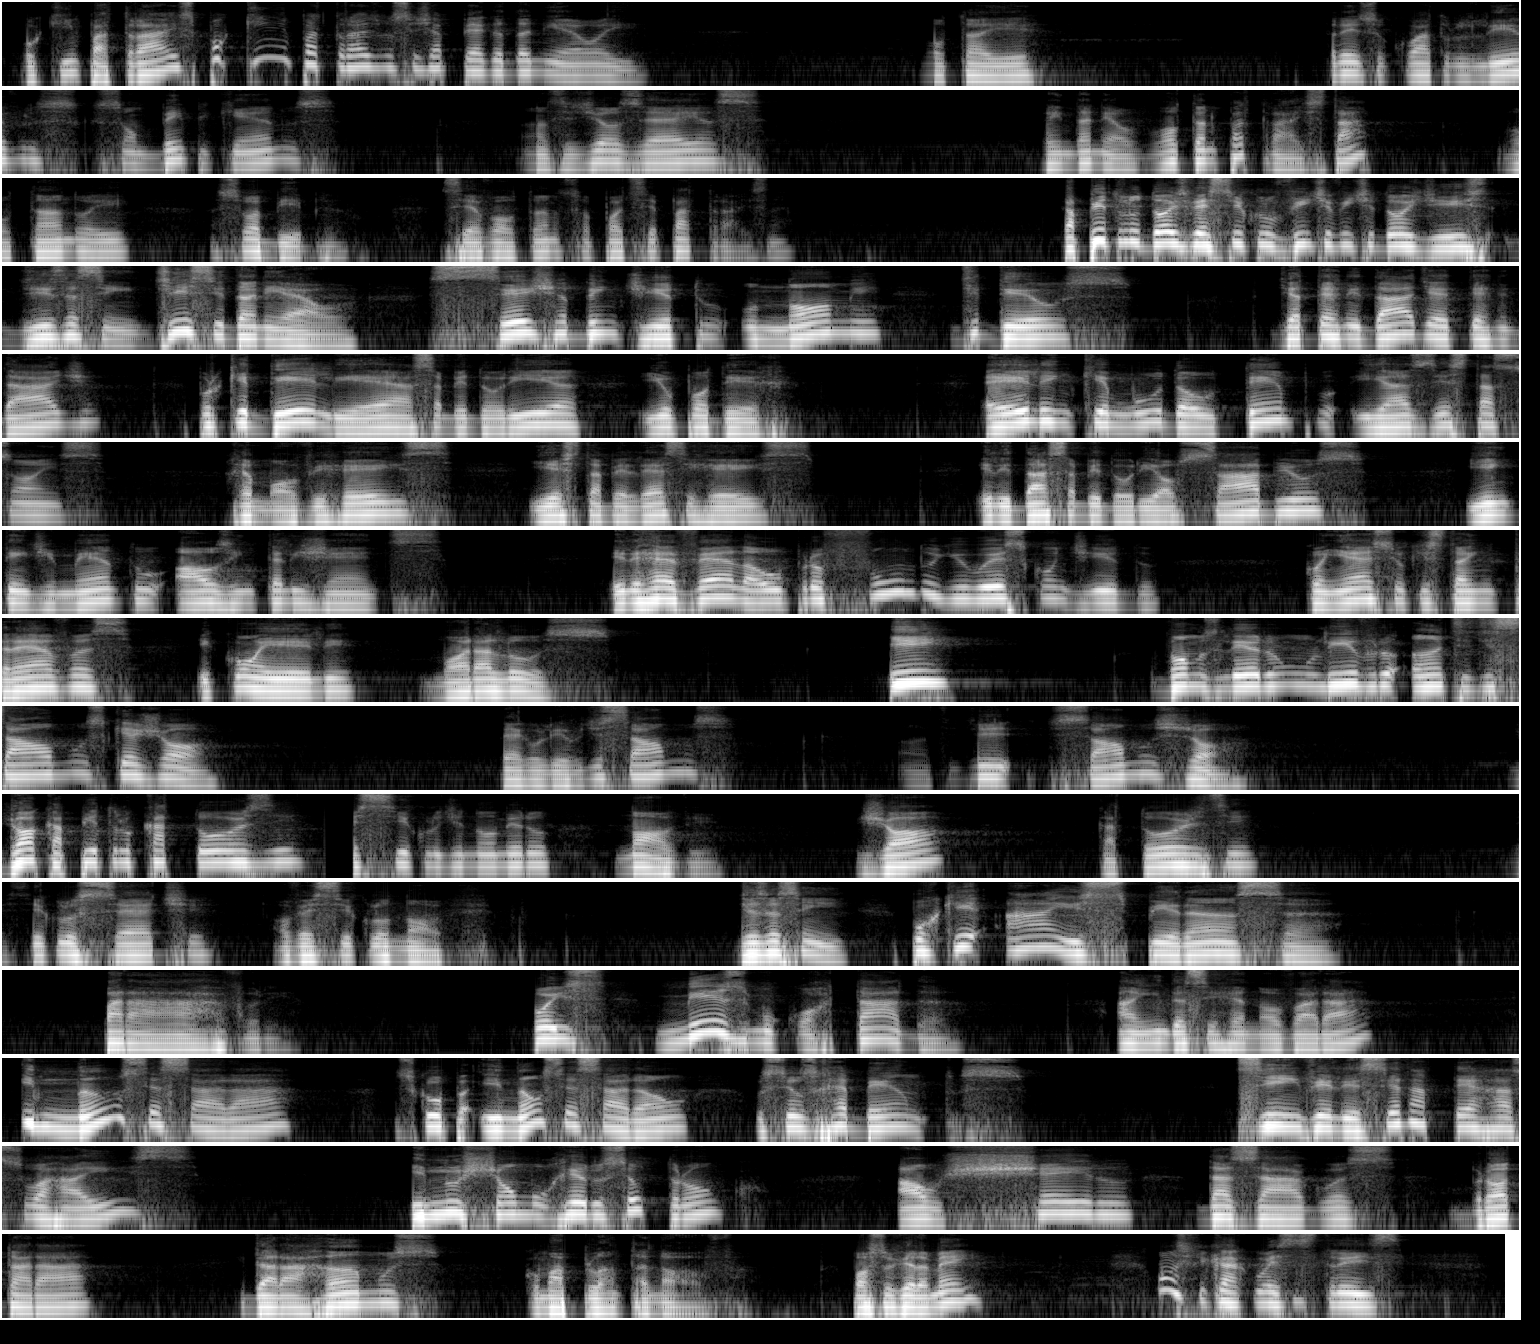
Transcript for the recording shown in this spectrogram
pouquinho para trás, pouquinho para trás você já pega Daniel aí. Volta aí. Três ou quatro livros que são bem pequenos. Antes de Oséias, vem Daniel. Voltando para trás, tá? Voltando aí a sua Bíblia. Se é voltando, só pode ser para trás, né? Capítulo 2, versículo 20 e 22 diz, diz assim: Disse Daniel: Seja bendito o nome de Deus, de eternidade a eternidade, porque dele é a sabedoria e o poder. É ele em que muda o tempo e as estações, remove reis e estabelece reis. Ele dá sabedoria aos sábios e entendimento aos inteligentes. Ele revela o profundo e o escondido. Conhece o que está em trevas e com ele mora a luz. E vamos ler um livro antes de Salmos, que é Jó. Pega o livro de Salmos, antes de Salmos, Jó. Jó capítulo 14, versículo de número 9. Jó 14, versículo 7 ao versículo 9. Diz assim: Porque há esperança para a árvore, pois mesmo cortada, ainda se renovará e não cessará, desculpa, e não cessarão os seus rebentos. Se envelhecer na terra a sua raiz e no chão morrer o seu tronco, ao cheiro das águas brotará e dará ramos como a planta nova. Posso ouvir amém? Vamos ficar com esses três,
